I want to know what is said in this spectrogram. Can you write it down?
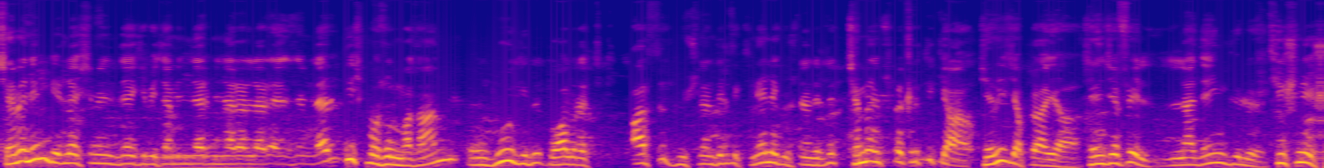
Çemenin birleşimindeki vitaminler, mineraller, enzimler hiç bozulmadan olduğu gibi doğal ürettik artık güçlendirdik. Neyle güçlendirdik? Çemen süperkritik yağı, ceviz yaprağı yağı, zencefil, laden gülü, kişniş,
